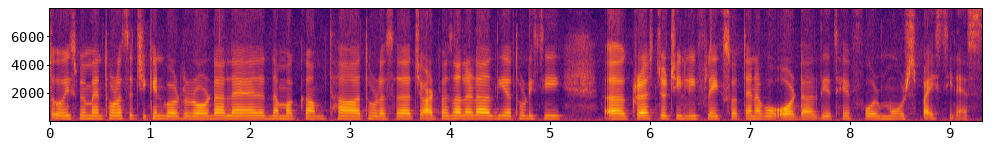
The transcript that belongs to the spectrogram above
तो इसमें मैं थोड़ा सा चिकन पाउडर और डाला है। नमक कम था, थोड़ा सा चाट मसाला डाल दिया, थोड़ी सी क्रश जो चिली फ्लेक्स होते हैं ना, वो और डाल दिए थे फॉर मोर स्पाइसीनेस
